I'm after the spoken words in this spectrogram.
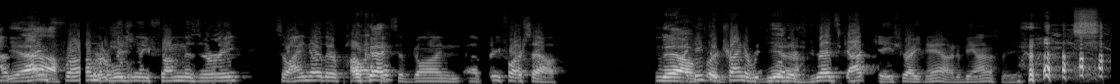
I'm, Yeah, I'm from for sure. originally from Missouri, so I know their politics have gone uh, pretty far south. Yeah, I think they're trying to redo yeah. the Dred Scott case right now. To be honest with you,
